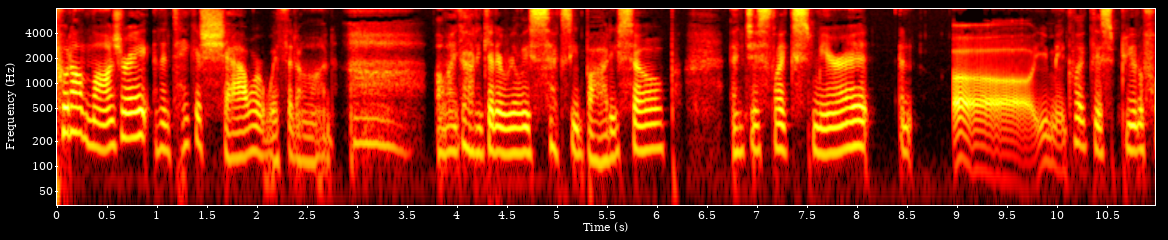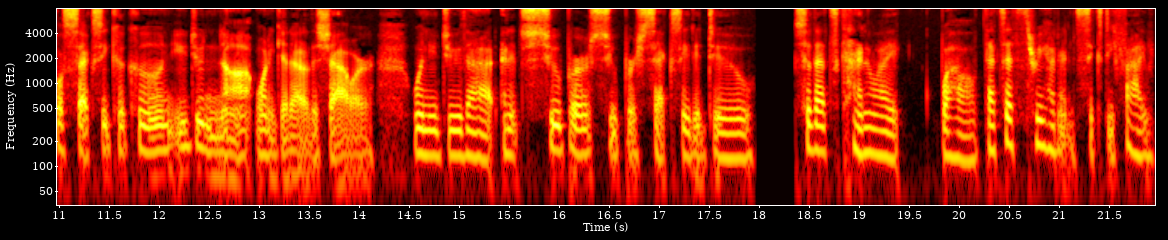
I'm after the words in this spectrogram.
Put on lingerie and then take a shower with it on. Oh my God, and get a really sexy body soap and just like smear it. And oh, you make like this beautiful, sexy cocoon. You do not want to get out of the shower when you do that. And it's super, super sexy to do. So that's kind of like well, that's a 365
